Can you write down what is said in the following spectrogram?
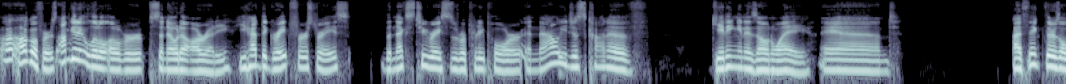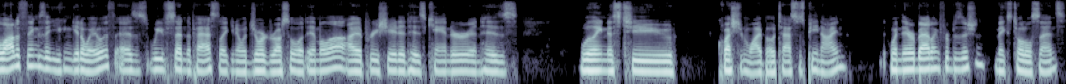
I'll go first. I'm getting a little over Tsunoda already. He had the great first race. The next two races were pretty poor. And now he just kind of getting in his own way. And I think there's a lot of things that you can get away with, as we've said in the past, like, you know, with George Russell at Imola. I appreciated his candor and his willingness to question why Bottas was P9 when they were battling for position. Makes total sense.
